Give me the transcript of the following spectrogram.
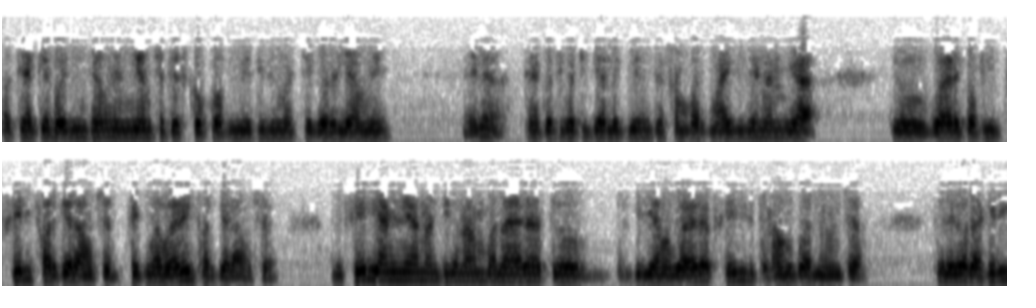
त्यहाँ के भइदिन्छ भने नियम छ त्यसको कपी यति दिनमा चेक गरेर ल्याउने होइन? त्यहाँ कतिपय टिचरले के हुन्छ सम्पर्कमा आइदिँदैनन् या त्यो गएर कपी फेरि फर्केर आउँछ चेक नभएरै फर्केर आउँछ। अनि फेरि हामी नयाँ मान्छेको नाम बनाएर त्यो प्रक्रियामा गएर फेरि पठाउनु पर्ने हुन्छ। त्यसले गर्दाखेरि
